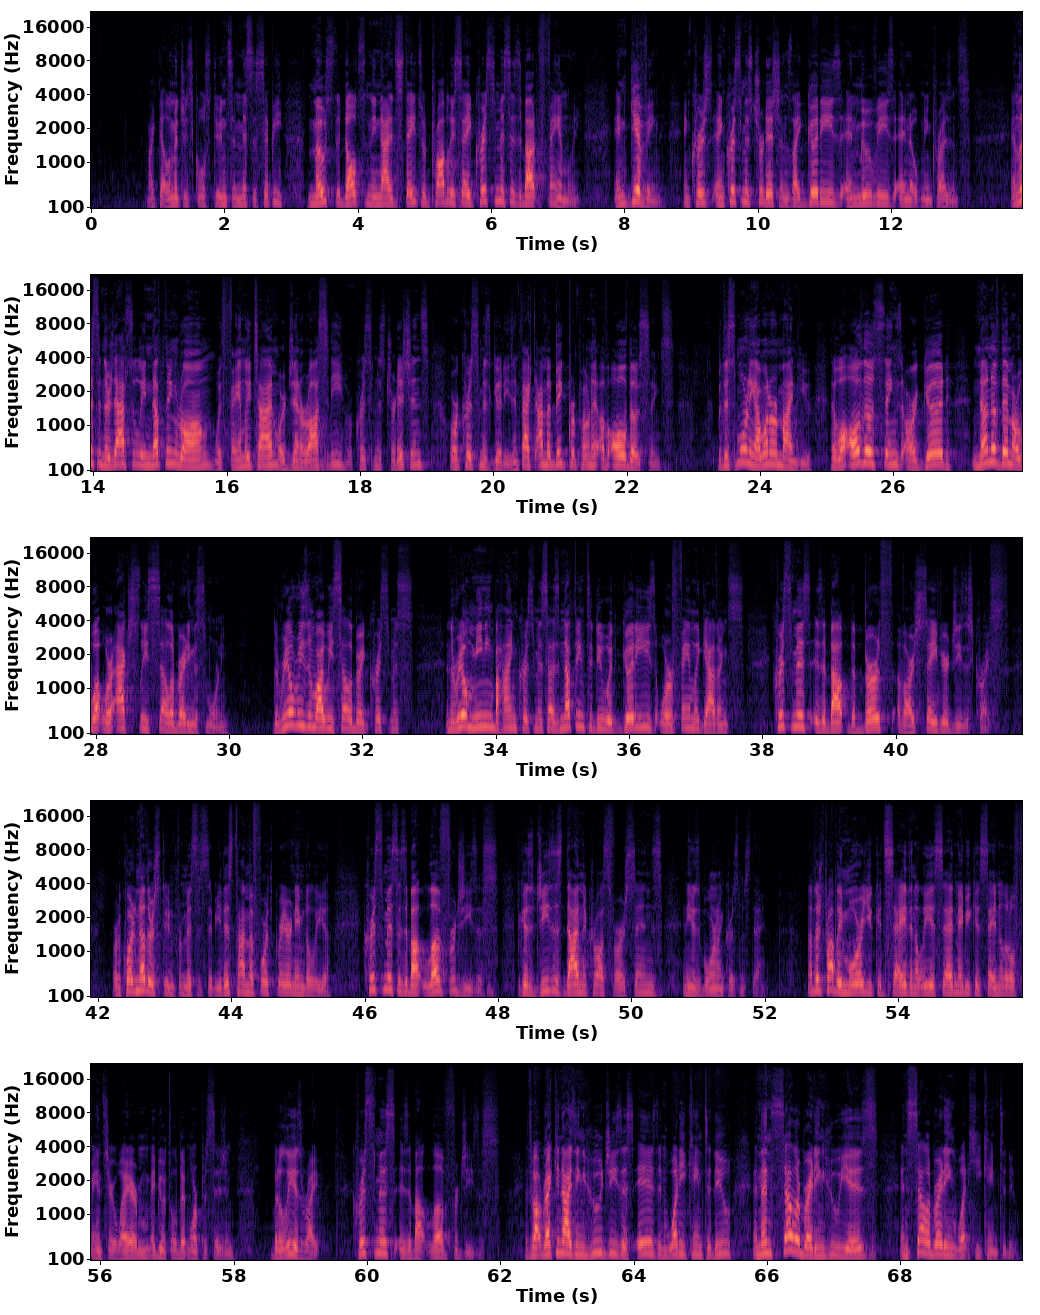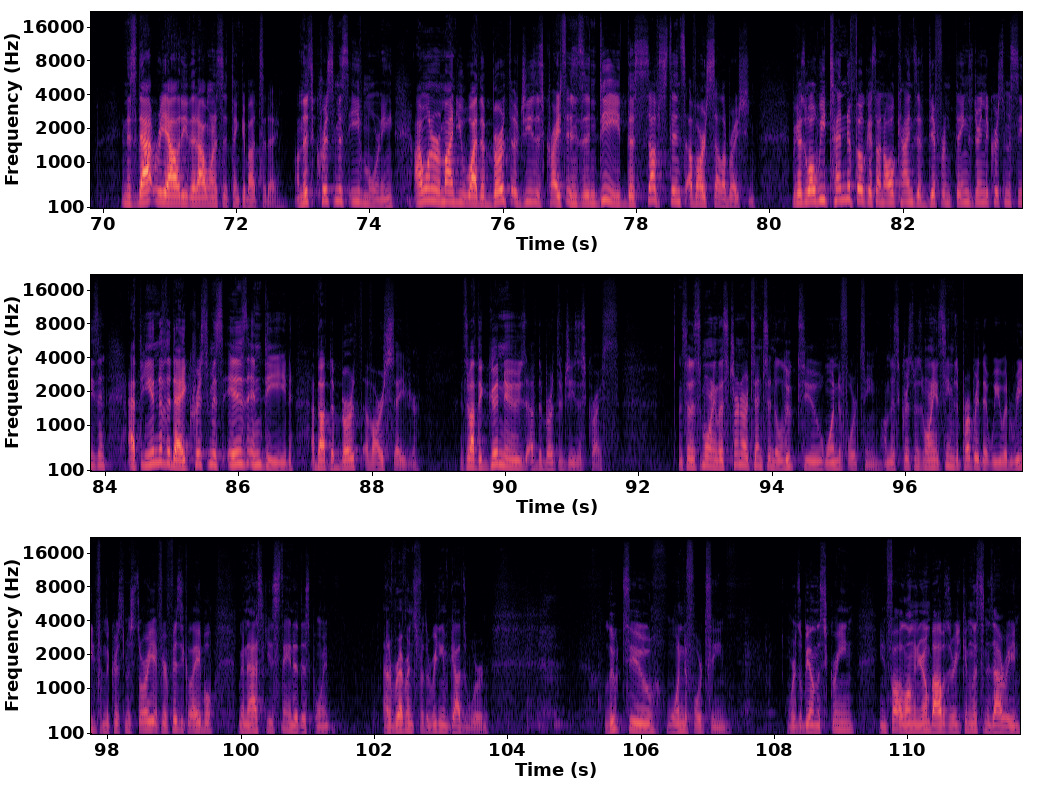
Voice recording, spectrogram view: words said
like the elementary school students in Mississippi, most adults in the United States would probably say Christmas is about family and giving and, Chris- and Christmas traditions like goodies and movies and opening presents. And listen, there's absolutely nothing wrong with family time or generosity or Christmas traditions or Christmas goodies. In fact, I'm a big proponent of all those things. But this morning, I want to remind you that while all those things are good, none of them are what we're actually celebrating this morning. The real reason why we celebrate Christmas and the real meaning behind Christmas has nothing to do with goodies or family gatherings. Christmas is about the birth of our Savior, Jesus Christ. Or to quote another student from Mississippi, this time a fourth grader named Aaliyah, Christmas is about love for Jesus because Jesus died on the cross for our sins and he was born on Christmas Day. Now, there's probably more you could say than Aaliyah said. Maybe you could say it in a little fancier way or maybe with a little bit more precision. But Aaliyah's right. Christmas is about love for Jesus. It's about recognizing who Jesus is and what he came to do, and then celebrating who he is and celebrating what he came to do. And it's that reality that I want us to think about today. On this Christmas Eve morning, I want to remind you why the birth of Jesus Christ is indeed the substance of our celebration. Because while we tend to focus on all kinds of different things during the Christmas season, at the end of the day, Christmas is indeed about the birth of our Savior. It's about the good news of the birth of Jesus Christ. And so this morning, let's turn our attention to Luke 2 1 to 14. On this Christmas morning, it seems appropriate that we would read from the Christmas story. If you're physically able, I'm going to ask you to stand at this point out of reverence for the reading of God's word. Luke 2 1 to 14. Words will be on the screen. You can follow along in your own Bibles or you can listen as I read.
